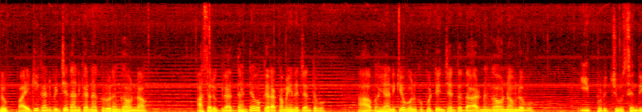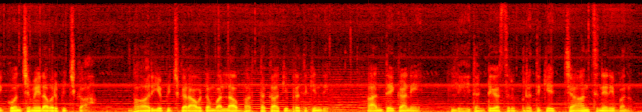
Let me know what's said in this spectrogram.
నువ్వు పైకి కనిపించేదానికన్నా క్రూరంగా ఉన్నావు. అసలు గ్రద్దంటే ఒక రకమైన జంతువు. ఆ భయానికి వణుకు పుట్టించేంత దారుణంగా ఉన్నావు నువ్వు. ఇప్పుడు చూసింది కొంచెమే లవరి పిచ్చుక. భార్య పిచ్చుక రావటం వల్ల భర్త కాకి బ్రతికింది. అంతేకాని లేదంటే అసలు బ్రతికే ఛాన్స్ నేనివ్వను.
